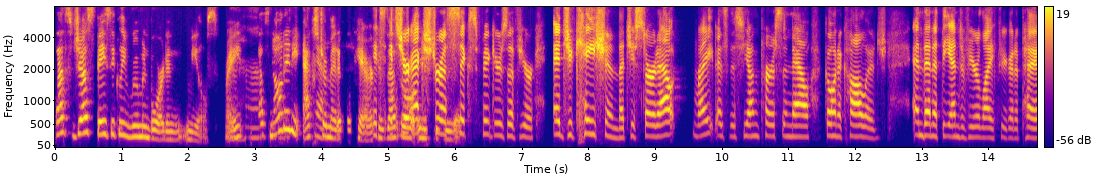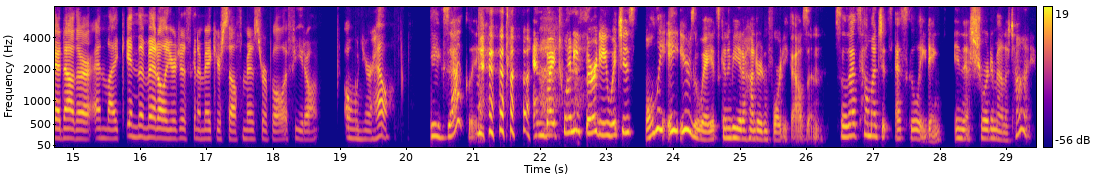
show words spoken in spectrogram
that's just basically room and board and meals, right? Mm-hmm. That's not any extra yeah. medical care because that's it's your extra six figures of your education that you start out right as this young person now going to college and then at the end of your life you're going to pay another and like in the middle you're just going to make yourself miserable if you don't own your health Exactly. and by 2030, which is only eight years away, it's going to be at 140,000. So that's how much it's escalating in a short amount of time.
